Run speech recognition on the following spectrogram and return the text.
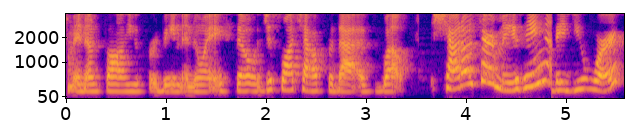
and unfollow you for being annoying. So just watch out for that as well. Shoutouts are amazing. They do work.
